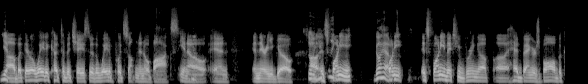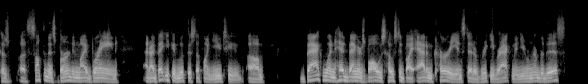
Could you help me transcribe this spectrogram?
Yeah. Uh, but they're a way to cut to the chase. They're the way to put something in a box, you know, and and there you go. so uh, you it's funny Go ahead. Funny it's funny that you bring up uh, headbangers ball because uh, something that's burned in my brain and i bet you could look this up on youtube um, back when headbangers ball was hosted by adam curry instead of Riki Rachtman you remember this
